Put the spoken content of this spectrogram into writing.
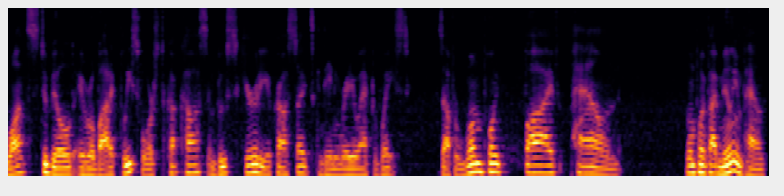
wants to build a robotic police force to cut costs and boost security across sites containing radioactive waste. It's offered 1.5 pound, 1.5 million pound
